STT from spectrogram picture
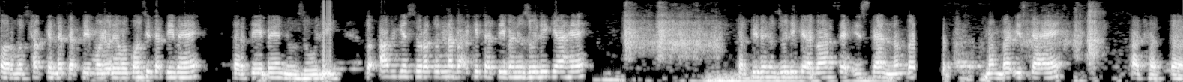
اور مصحف کے اندر ترتیب موجود ہے، وہ کون سی ترتیب ہے؟ ترتیب نزولی تو اب یہ صورت النبع کی ترتیب نزولی کیا ہے؟ ترتیب نزولی کے اعتبار سے اس کا نمبر نمبر اس کا ہے اٹھہتر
